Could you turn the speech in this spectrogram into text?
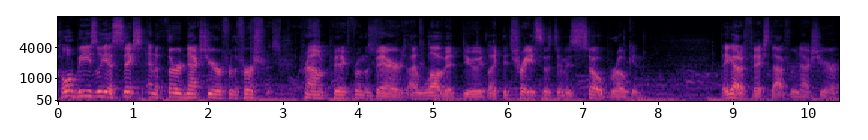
Cole Beasley, a six and a third next year for the first round pick from the Bears. I love it, dude. Like, the trade system is so broken. They got to fix that for next year.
